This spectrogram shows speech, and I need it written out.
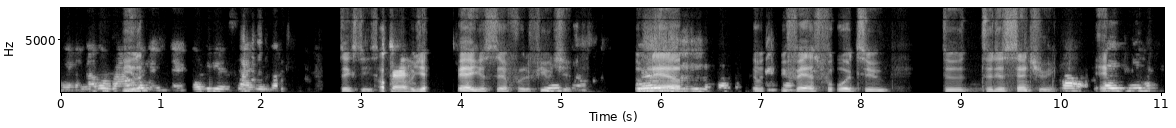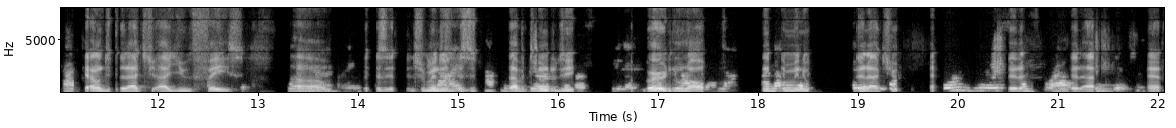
mean, another round like, of it will be slightly less. 60s. Okay. But you prepare yourself for the future. So now, if we fast forward to to to this century, and challenges that our, our youth face, um, it's, it's a tremendous it's an opportunity, burden on all of us. In many ways, that our children that, that I have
